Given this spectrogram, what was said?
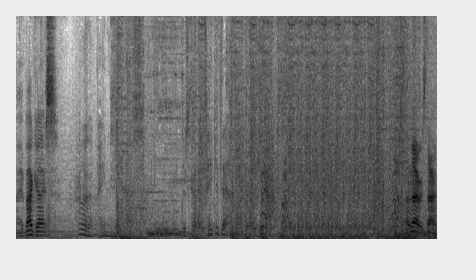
Hey, bad guys. Oh, what a pain in the ass. Just gotta take it down. And there it's down.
